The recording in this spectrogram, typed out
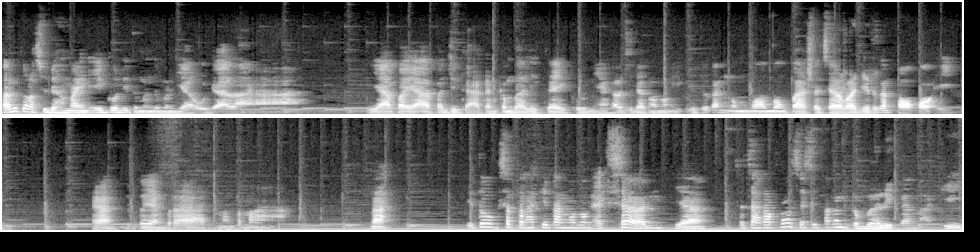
tapi kalau sudah main ego nih teman-teman ya udahlah. Ya apa ya apa juga akan kembali ke egonya. Kalau sudah ngomong ego itu kan ngomong bahasa Jawa itu kan pokok ya itu yang berat teman-teman. Nah itu setelah kita ngomong action ya secara proses itu akan dikembalikan lagi.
